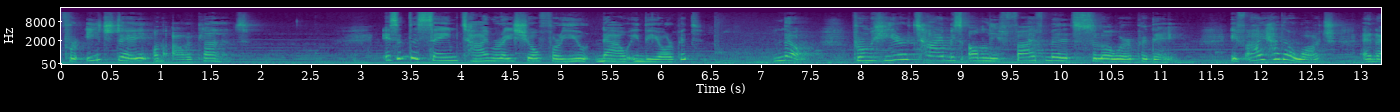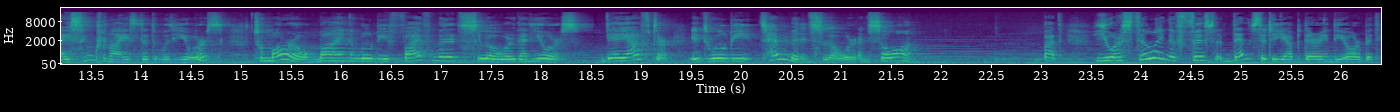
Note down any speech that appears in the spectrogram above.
for each day on our planet. Is it the same time ratio for you now in the orbit? No, from here time is only 5 minutes slower per day. If I had a watch and I synchronized it with yours, tomorrow mine will be 5 minutes slower than yours. Day after, it will be 10 minutes slower, and so on. But you are still in the fifth density up there in the orbit,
